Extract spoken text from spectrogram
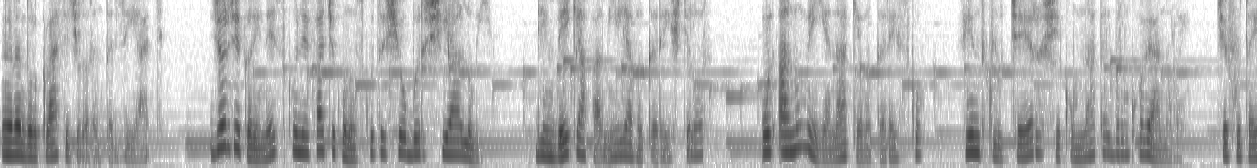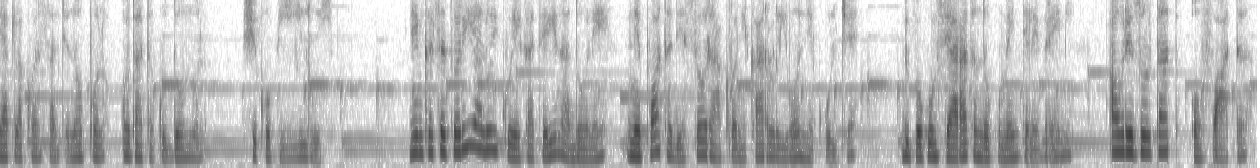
în rândul clasicilor întârziați, George Călinescu ne face cunoscută și o bărșia lui, din vechea familia Văcăreștilor, un anume Ienache Văcărescu, fiind clucer și cumnat al Brâncoveanului, ce fu tăiat la Constantinopol odată cu domnul și copiii lui. Din căsătoria lui cu Ecaterina Done, nepoată de sora a cronicarului Ion Neculce, după cum se arată în documentele vremii, au rezultat o fată,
